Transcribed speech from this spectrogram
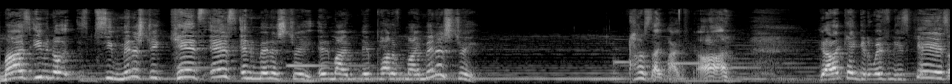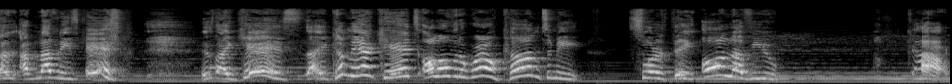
Mine's even though see ministry, kids is in ministry, in my they're part of my ministry. I was like, my God, God, I can't get away from these kids. I, I'm loving these kids. It's like kids, like come here, kids, all over the world, come to me, sort of thing. All of you, God.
